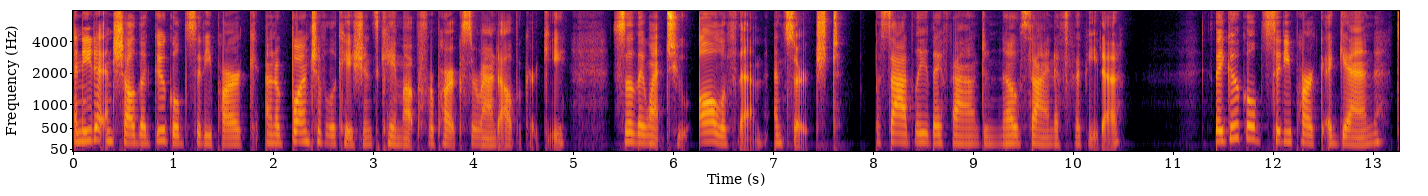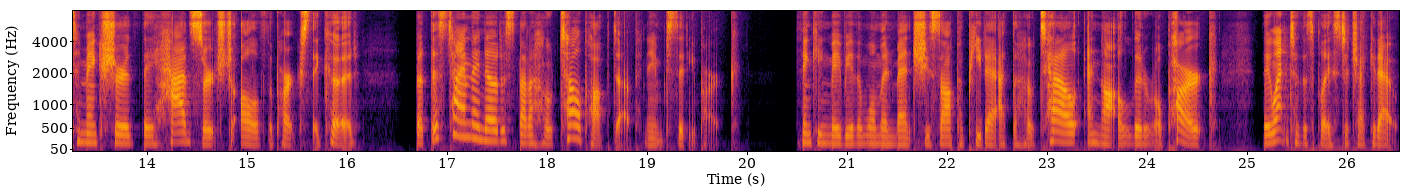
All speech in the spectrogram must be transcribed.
Anita and Shelda Googled City Park, and a bunch of locations came up for parks around Albuquerque. So they went to all of them and searched. But sadly, they found no sign of Pepita. They Googled City Park again to make sure they had searched all of the parks they could. But this time they noticed that a hotel popped up named City Park thinking maybe the woman meant she saw Pepita at the hotel and not a literal park, they went to this place to check it out.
